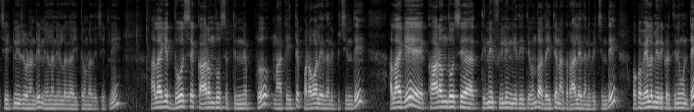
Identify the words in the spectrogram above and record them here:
చట్నీ చూడండి నీళ్ళ నీళ్ళగా అయితే ఉన్నది చట్నీ. అలాగే దోశ కారం దోశ తిన్నప్పుడు నాకైతే పర్వాలేదు అనిపించింది. అలాగే కారం దోశ తినే ఫీలింగ్ ఏదైతే ఉందో అదైతే నాకు రాలేదనిపించింది ఒకవేళ మీరు ఇక్కడ తిని ఉంటే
